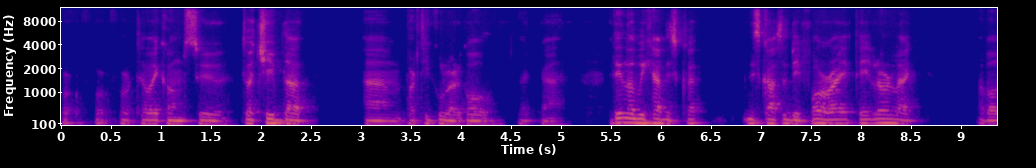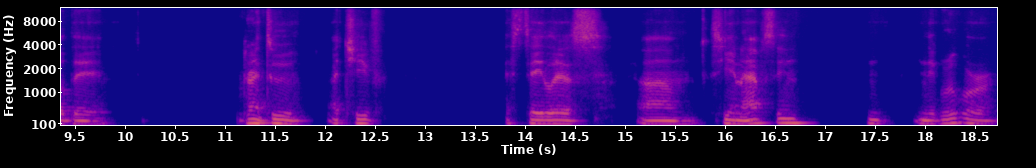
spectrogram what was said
for for, for telecoms to to achieve that um particular goal. Like uh, I think that we have discussed discussed it before, right, Taylor? Like about the trying to achieve a stateless um, CNFs in, in in the group or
